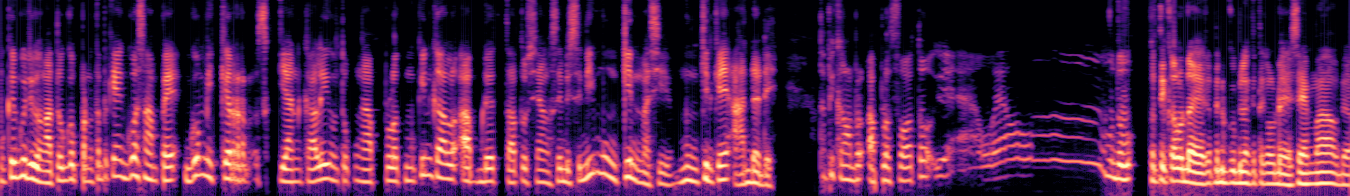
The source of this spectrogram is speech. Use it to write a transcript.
Mungkin gue juga nggak tahu gue pernah tapi kayaknya gue sampai gue mikir sekian kali untuk ngupload, mungkin kalau update status yang sedih-sedih mungkin masih mungkin kayaknya ada deh. Tapi kalau upload foto, ya well, untuk ketika lu udah ya tadi gue bilang ketika lu udah SMA, udah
